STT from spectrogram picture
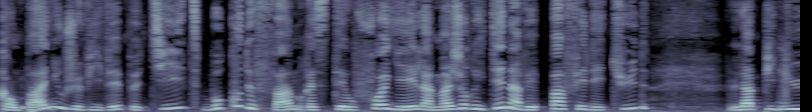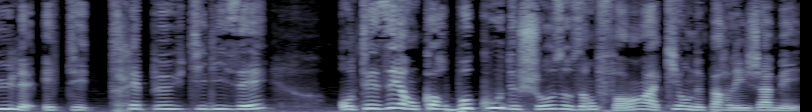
campagne où je vivais petite, beaucoup de femmes restaient au foyer, la majorité n'avait pas fait d'études, la pilule était très peu utilisée, on taisait encore beaucoup de choses aux enfants à qui on ne parlait jamais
